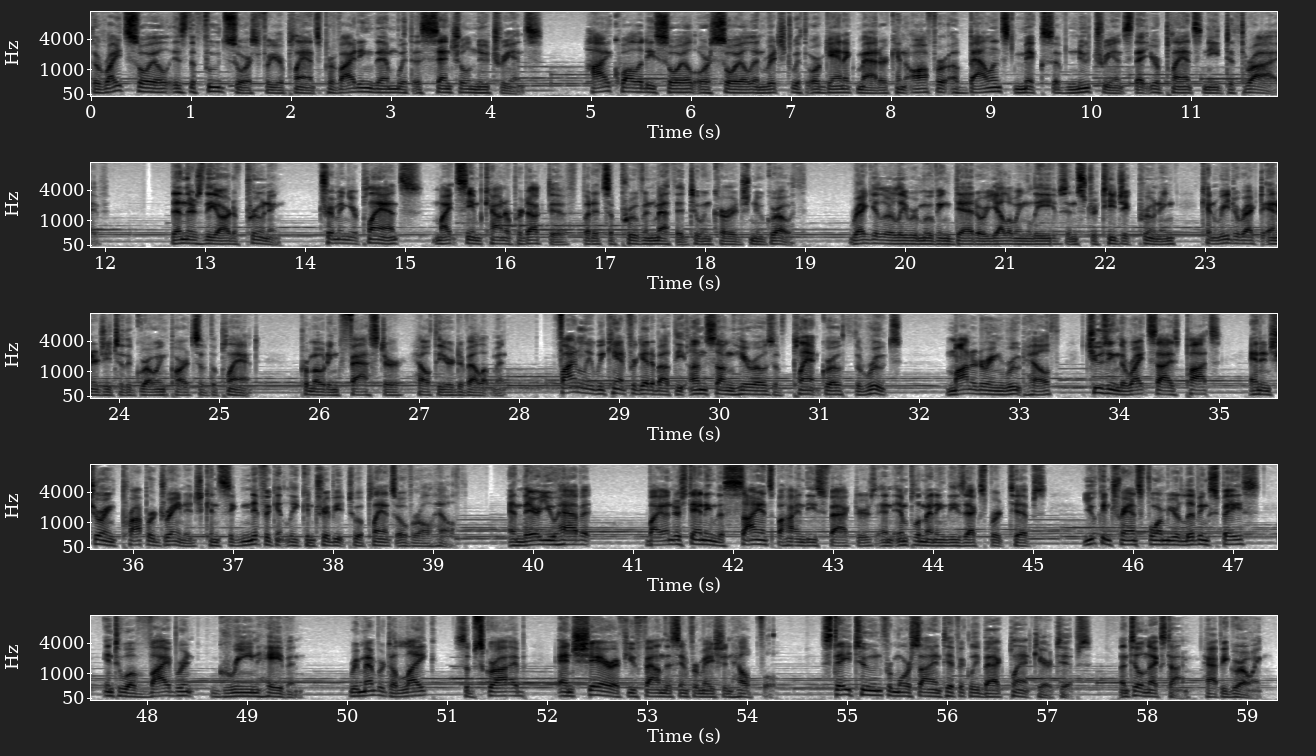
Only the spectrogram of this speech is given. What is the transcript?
The right soil is the food source for your plants, providing them with essential nutrients. High-quality soil or soil enriched with organic matter can offer a balanced mix of nutrients that your plants need to thrive. Then there's the art of pruning. Trimming your plants might seem counterproductive, but it's a proven method to encourage new growth. Regularly removing dead or yellowing leaves and strategic pruning can redirect energy to the growing parts of the plant, promoting faster, healthier development. Finally, we can't forget about the unsung heroes of plant growth, the roots. Monitoring root health, choosing the right-sized pots, and ensuring proper drainage can significantly contribute to a plant's overall health. And there you have it. By understanding the science behind these factors and implementing these expert tips, you can transform your living space into a vibrant green haven. Remember to like, subscribe, and share if you found this information helpful. Stay tuned for more scientifically backed plant care tips. Until next time, happy growing.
